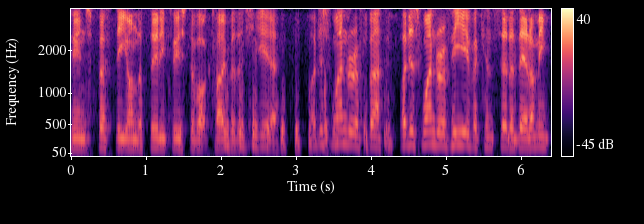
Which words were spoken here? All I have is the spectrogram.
turns 50 on the 31st of October this year. I just wonder if uh, I just wonder if he ever considered that. I mean,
